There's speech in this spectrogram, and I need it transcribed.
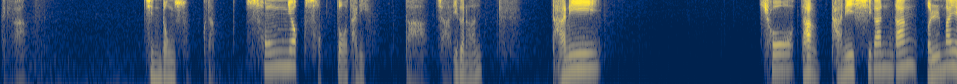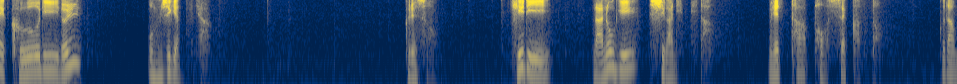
그러니까 진동수, 그 다음 속력 속도 단위. 자, 이거는 단위 초당, 단위 시간당 얼마의 거리를 움직였느냐. 그래서 길이 나누기 시간입니다. 메타 per second. 그 다음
